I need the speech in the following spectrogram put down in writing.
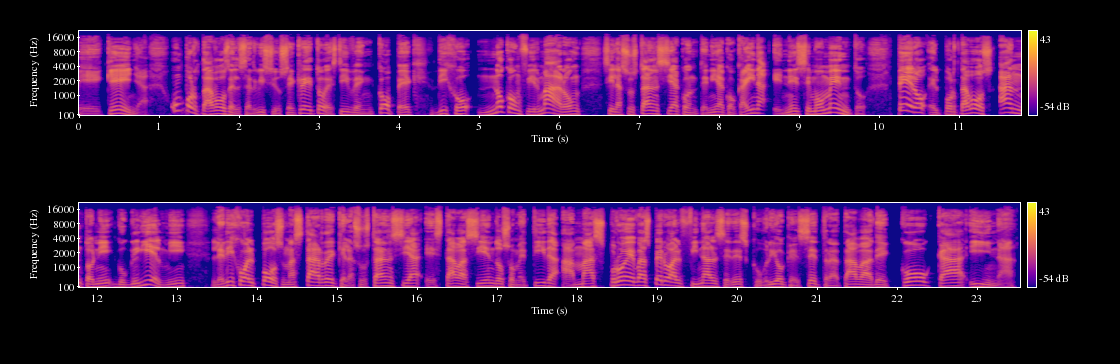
pequeña. Un portavoz del servicio secreto, Steven Kopek, dijo no confirmaron si la sustancia contenía cocaína en ese momento, pero el portavoz Anthony Guglielmi le dijo al Post más tarde que la sustancia estaba siendo sometida a más pruebas, pero al final se descubrió que se trataba de cocaína.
